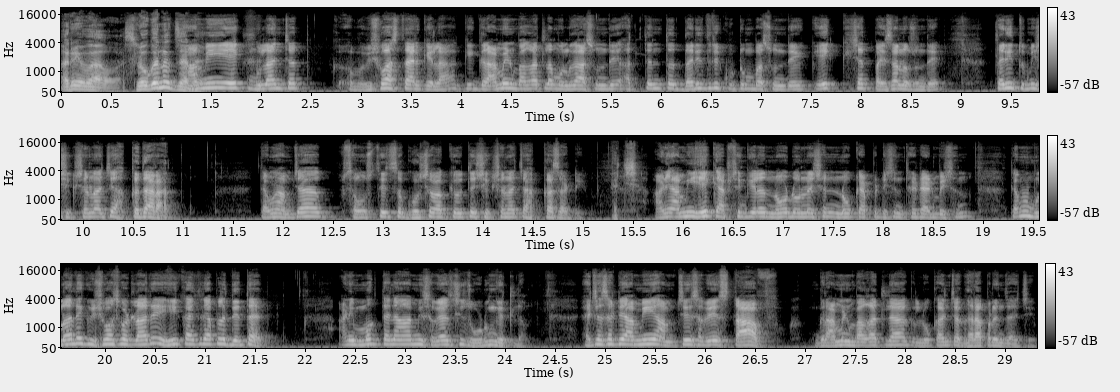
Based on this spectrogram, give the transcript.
अरे वा वा. स्लोगनच झालं. आम्ही एक मुलांच्यात विश्वास तयार केला की ग्रामीण भागातला मुलगा असून दे अत्यंत दरिद्री कुटुंब असून दे एक खिशात पैसा नसून दे तरी तुम्ही शिक्षणाचे हक्कदार आहात. त्यामुळे आमच्या संस्थेचं घोषवाक्य होते शिक्षणाच्या हक्कासाठी. अच्छा. आणि आम्ही हे कॅप्शन केलं नो डोनेशन नो कॅपिटेशन थेट ॲडमिशन त्यामुळे मुलांना एक विश्वास वाटला अरे हे काहीतरी आपल्याला देत आहेत. आणि मग त्यांना आम्ही सगळ्यांशी जोडून घेतलं. ह्याच्यासाठी आम्ही आमचे सगळे स्टाफ ग्रामीण भागातल्या लोकांच्या घरापर्यंत जायचे.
